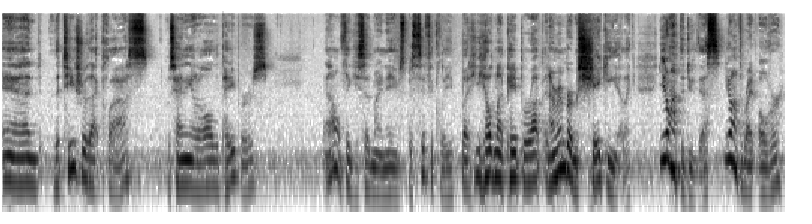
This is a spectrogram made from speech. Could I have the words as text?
And the teacher of that class was handing out all the papers. And I don't think he said my name specifically, but he held my paper up, and I remember him shaking it like, You don't have to do this. You don't have to write over.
